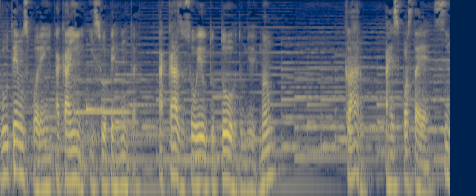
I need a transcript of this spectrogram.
Voltemos, porém, a Caim e sua pergunta: Acaso sou eu tutor do meu irmão? Claro, a resposta é sim.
